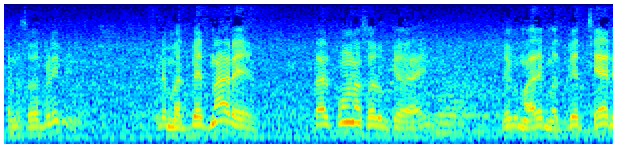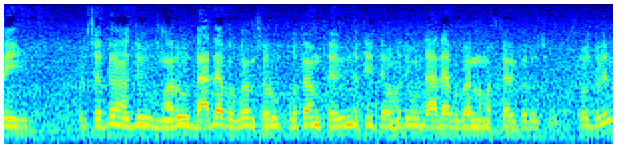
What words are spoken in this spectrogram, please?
તમને ખબર પડી ને? એટલે મતભેદ ના રહે. તાર પૂર્ણ સ્વરૂપ કહેવાય. જો કે મારે મતભેદ છે નહીં, પણ છતાં હજુ મારું દાદા ભગવાન સ્વરૂપ પોતાનું થયું નથી, ત્યાં સુધી હું દાદા ભગવાન નમસ્કાર કરું છું. ખબર પડે ને?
